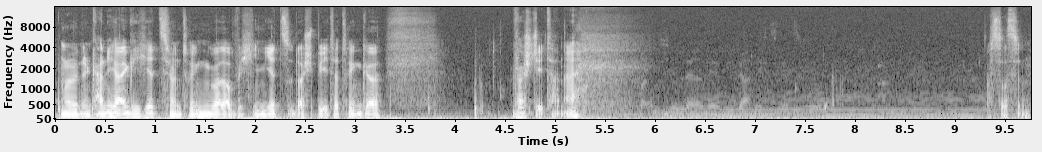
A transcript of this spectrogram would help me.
Also, Den kann ich eigentlich jetzt schon trinken, weil ob ich ihn jetzt oder später trinke, versteht er, ne? Was ist das denn?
